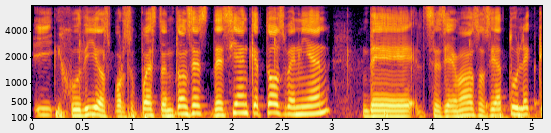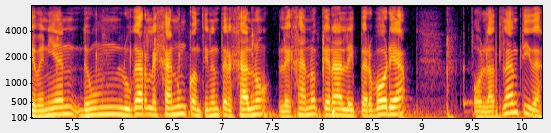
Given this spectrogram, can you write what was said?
y, y judíos, por supuesto. Entonces decían que todos venían de, se llamaba Sociedad Tule, que venían de un lugar lejano, un continente lejano, lejano que era la Hiperbórea o la Atlántida.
